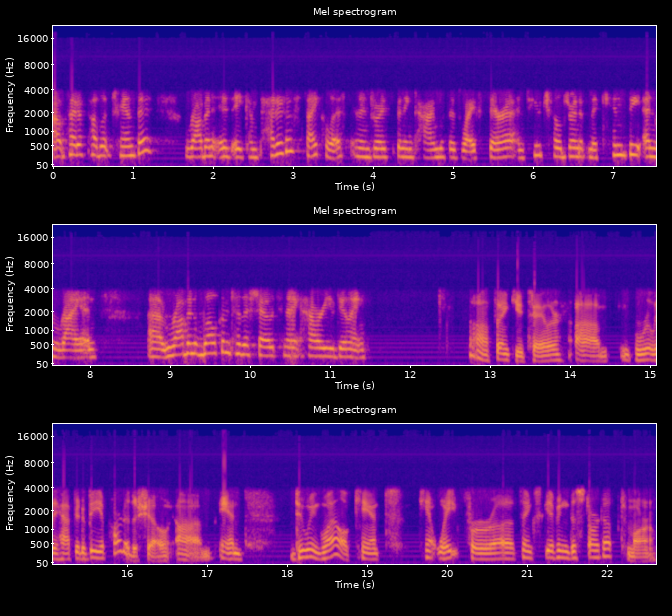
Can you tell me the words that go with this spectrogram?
Outside of public transit, Robin is a competitive cyclist and enjoys spending time with his wife Sarah and two children, Mackenzie and Ryan. Uh, Robin, welcome to the show tonight. How are you doing? Oh, thank you, Taylor. Um, really happy to be a part of the show um, and doing well. Can't can't wait for uh, Thanksgiving to start up tomorrow.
